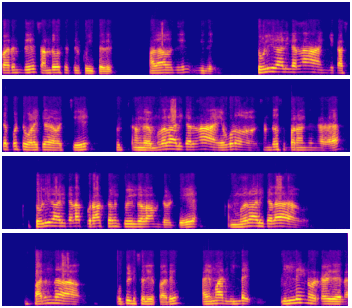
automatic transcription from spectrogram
பருந்து சந்தோஷத்தில் குதித்தது. அதாவது இது தொழிலாளிகள்லாம் இங்க கஷ்டப்பட்டு உழைக்க வச்சு அங்க முதலாளிகள்லாம் எவ்வளவு சந்தோஷப்படுறாங்கிறத தொழிலாளிகளா புறாக்களும் குயில்களாம் சொல்லிட்டு முதலாளிகளா பருந்தா ஒப்பிட்டு சொல்லியிருப்பாரு. அதே மாதிரி இல்லை. இல்லைன்னு ஒரு கவிதையில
